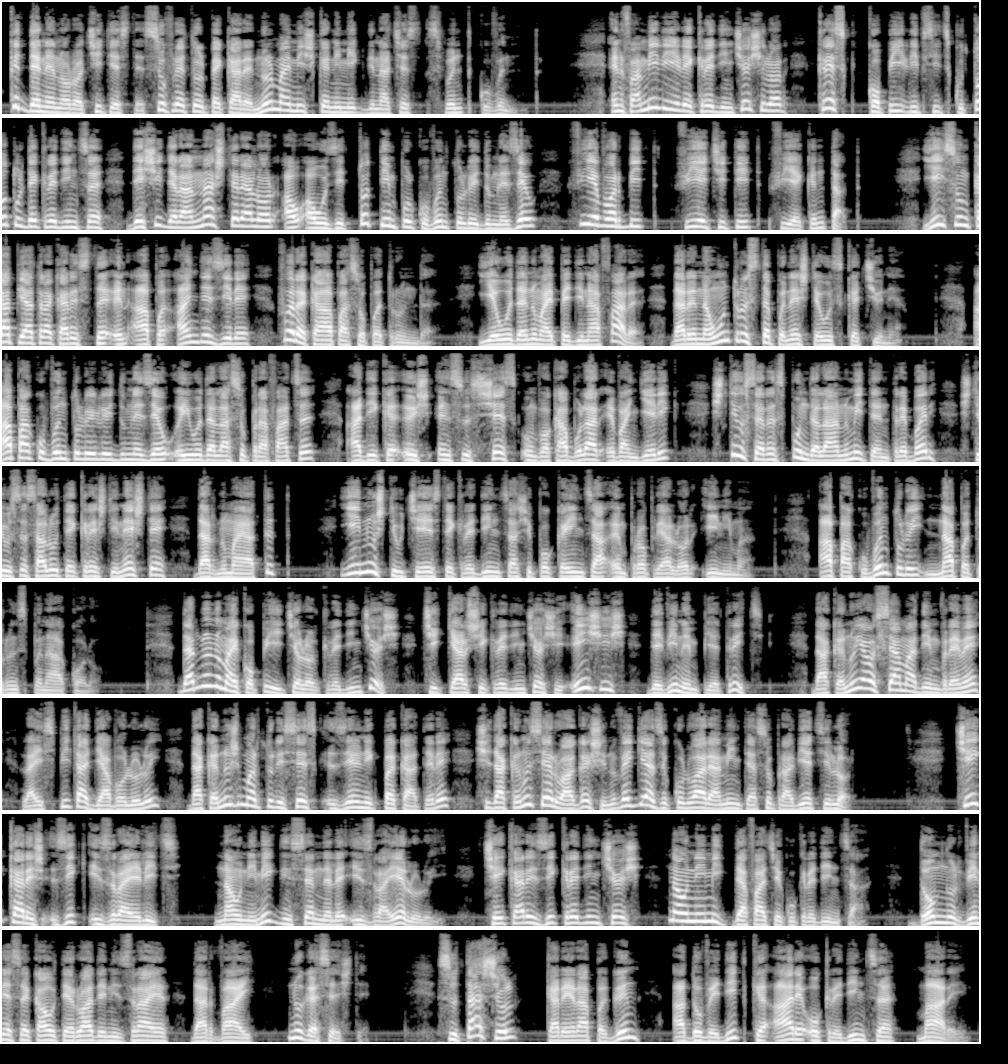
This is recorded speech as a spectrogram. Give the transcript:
Cât de nenorocit este sufletul pe care nu-l mai mișcă nimic din acest sfânt cuvânt. În familiile credincioșilor cresc copii lipsiți cu totul de credință, deși de la nașterea lor au auzit tot timpul cuvântul lui Dumnezeu, fie vorbit, fie citit, fie cântat. Ei sunt ca piatra care stă în apă ani de zile, fără ca apa să o pătrundă. E udă numai pe din afară, dar înăuntru stăpânește uscăciunea. Apa cuvântului lui Dumnezeu îi udă la suprafață, adică își însușesc un vocabular evanghelic, știu să răspundă la anumite întrebări, știu să salute creștinește, dar numai atât. Ei nu știu ce este credința și pocăința în propria lor inimă. Apa cuvântului n-a pătruns până acolo. Dar nu numai copiii celor credincioși, ci chiar și credincioșii înșiși devin împietriți. Dacă nu iau seama din vreme la ispita diavolului, dacă nu-și mărturisesc zilnic păcatele și dacă nu se roagă și nu veghează cu luarea minte asupra vieții lor. Cei care își zic izraeliți n-au nimic din semnele Israelului. Cei care zic credincioși n-au nimic de a face cu credința. Domnul vine să caute roade în Israel, dar vai, nu găsește. Sutașul, care era păgân, a dovedit că are o credință mare.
